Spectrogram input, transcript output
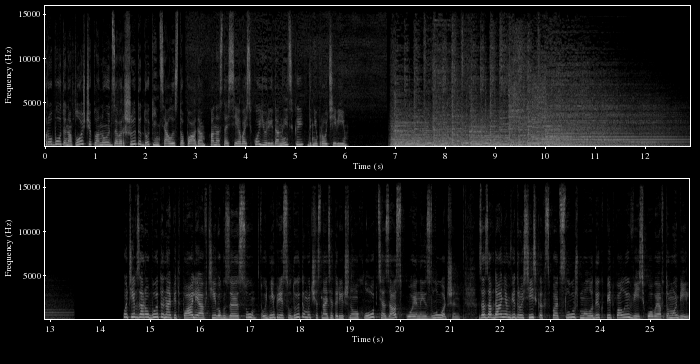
Роботи на площі планують завершити до кінця листопада. Анастасія Васько, Юрій Даницький, Дніпро ТІВІ. Хотів заробити на підпалі автівок ЗСУ. У Дніпрі судитимуть 16-річного хлопця за скоєний злочин. За завданням від російських спецслужб молодик підпалив військовий автомобіль.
